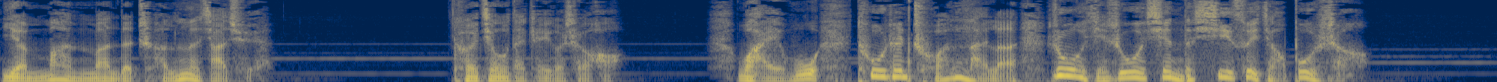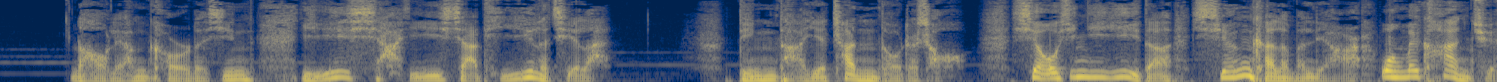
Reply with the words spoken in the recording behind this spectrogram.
也慢慢的沉了下去。可就在这个时候，外屋突然传来了若隐若现的细碎脚步声。老两口的心一下一下提了起来。丁大爷颤抖着手，小心翼翼的掀开了门帘往外看去。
